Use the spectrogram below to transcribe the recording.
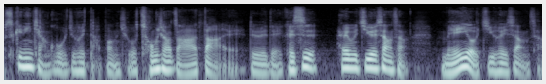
不是跟你讲过，我就会打棒球，我从小长到大，哎，对不对？可是还有没有机会上场？没有机会上场。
